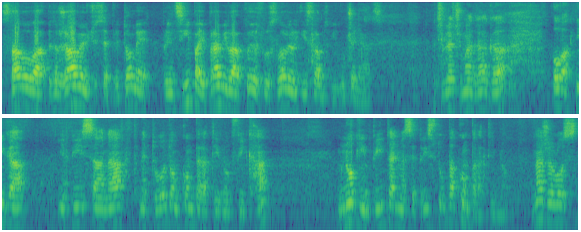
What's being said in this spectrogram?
stavova, pridržavajući se pri tome principa i pravila koje su uslovili islamski učenjaci. Znači, braću moja draga, ova knjiga je pisana metodom komparativnog fikha, mnogim pitanjima se pristupa komparativno. Nažalost,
